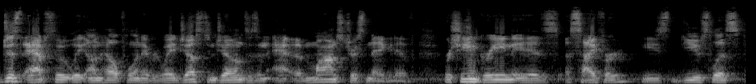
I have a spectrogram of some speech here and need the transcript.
just absolutely unhelpful in every way. Justin Jones is an, a monstrous negative. Rasheem Green is a cipher. He's useless.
